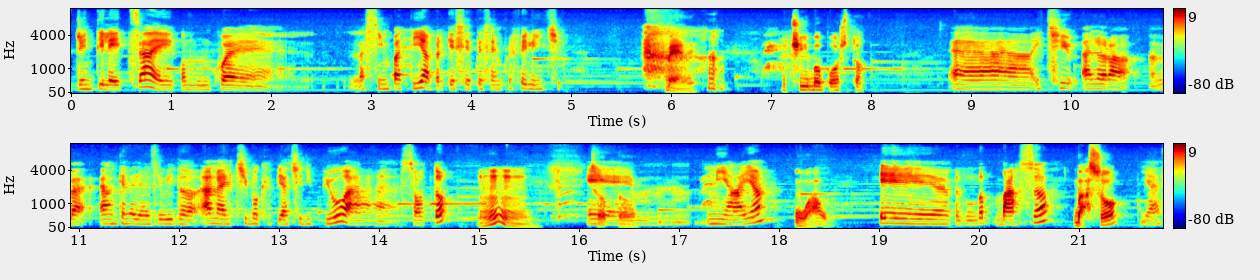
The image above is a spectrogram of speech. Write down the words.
gentilezza e comunque la simpatia perché siete sempre felici. bene il cibo posto Eh, i ci- allora, beh, anche negli altri video, a me il cibo che piace di più è sotto, Mm, e mm, miaia, wow e basso, bakso yes,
